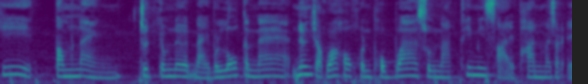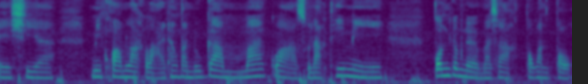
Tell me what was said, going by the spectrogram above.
ที่ตำแหน่งจุดกำเนิดไหนบนโลกกันแน่ เนื่องจากว่าเขาค้นพบว่าสุนัขที่มีสายพันธุ์มาจากเอเชีย มีความหลากหลายทางพันธุกรรมมากกว่าสุนัขที่มีต้นกำเนิดมาจากตะวันตก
